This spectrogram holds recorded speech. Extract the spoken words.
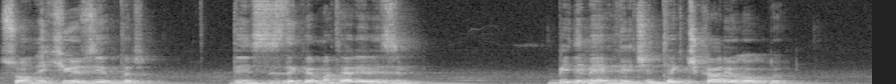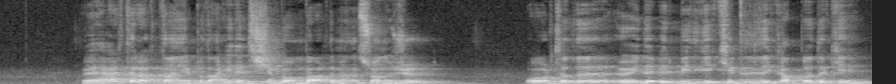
son 200 yıldır dinsizlik ve materyalizm bilim ehli için tek çıkar yol oldu. Ve her taraftan yapılan iletişim bombardımanı sonucu ortalığı öyle bir bilgi kirliliği kapladı ki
